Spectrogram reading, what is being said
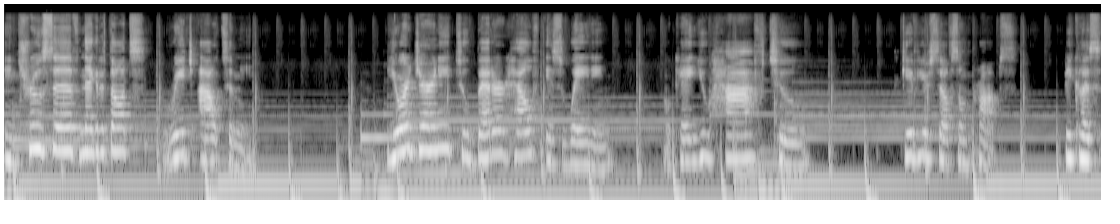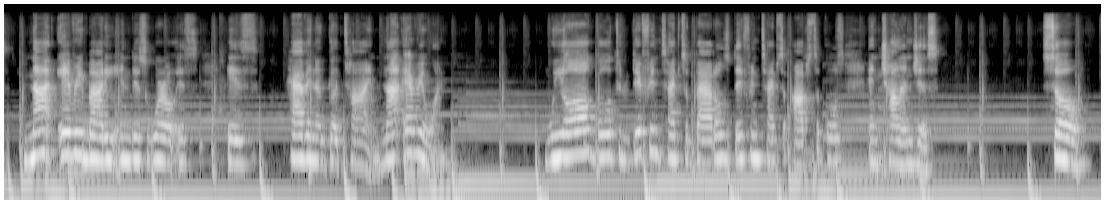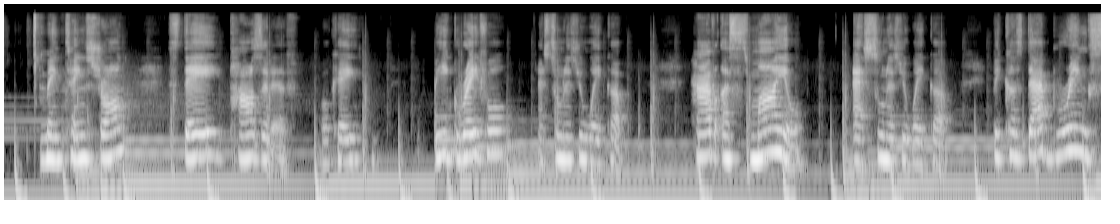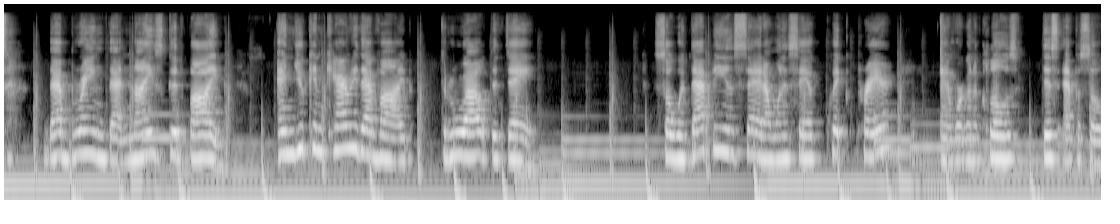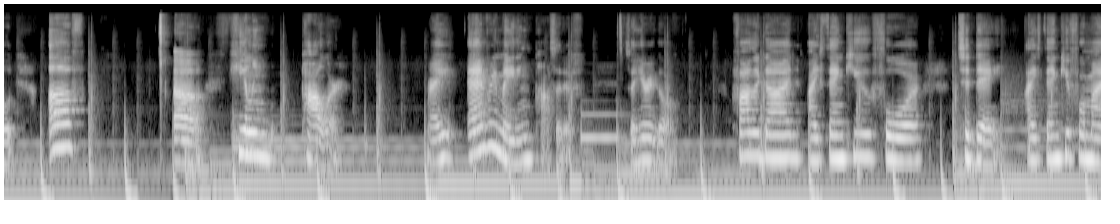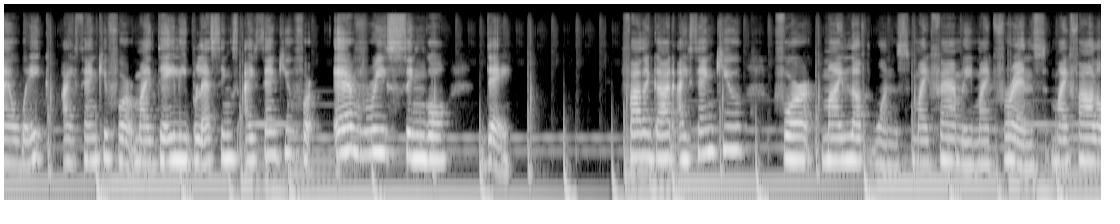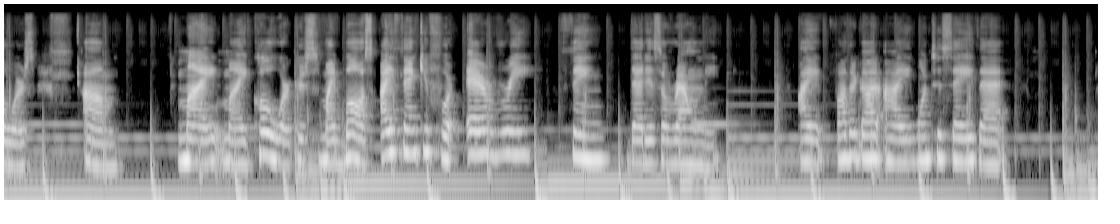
intrusive negative thoughts, reach out to me. Your journey to better health is waiting. Okay, you have to give yourself some props because not everybody in this world is is having a good time. Not everyone. We all go through different types of battles, different types of obstacles and challenges. So maintain strong, stay positive, okay? Be grateful as soon as you wake up. Have a smile as soon as you wake up because that brings that bring that nice good vibe and you can carry that vibe throughout the day. So with that being said, I want to say a quick prayer and we're going to close this episode of uh, healing power, right? And remaining positive. So here we go. Father God, I thank you for today. I thank you for my awake. I thank you for my daily blessings. I thank you for every single day. Father God, I thank you for my loved ones, my family, my friends, my followers, um, my my co-workers my boss i thank you for everything that is around me i father god i want to say that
